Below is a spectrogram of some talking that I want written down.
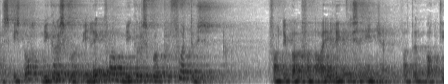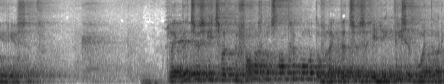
ekskuus tog, mikroskoop, elektron mikroskoop fotos van die van daai elektriese engine wat in bakterieë sit. Lyk dit soos iets wat toevallig tot stand gekom het of lyk dit soos 'n elektriese motor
